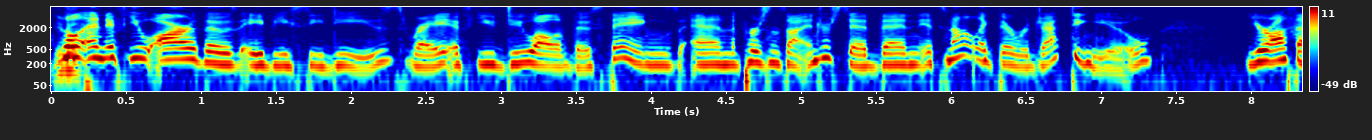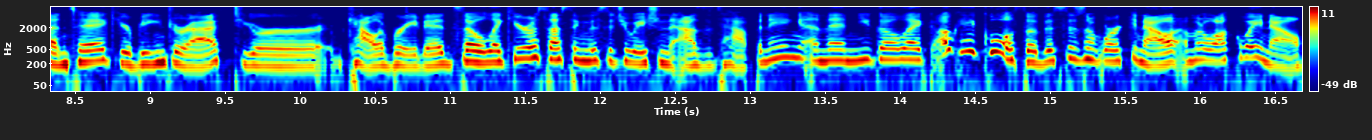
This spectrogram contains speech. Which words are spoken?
You well, know, and if you are those ABCDs, right? If you do all of those things and the person's not interested, then it's not like they're rejecting you. You're authentic, you're being direct, you're calibrated. So like you're assessing the situation as it's happening and then you go like, "Okay, cool. So this isn't working out. I'm going to walk away now."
